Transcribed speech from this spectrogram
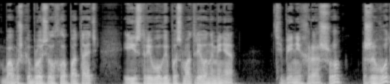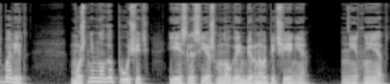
Бабушка бросила хлопотать и с тревогой посмотрела на меня. «Тебе нехорошо? Живот болит? Может, немного пучить, если съешь много имбирного печенья?» «Нет-нет.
